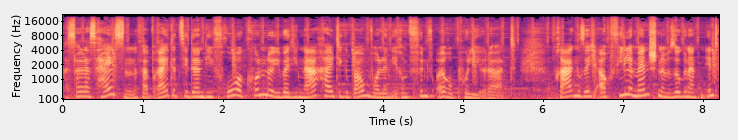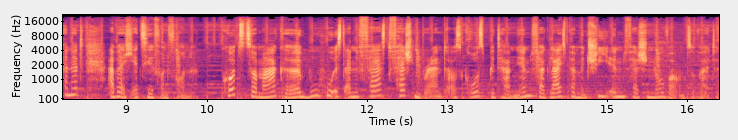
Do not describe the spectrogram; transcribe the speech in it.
Was soll das heißen? Verbreitet sie dann die frohe Kunde über die nachhaltige Baumwolle in ihrem 5-Euro-Pulli oder was? Fragen sich auch viele Menschen im sogenannten Internet, aber ich erzähle von vorne. Kurz zur Marke, Boohoo ist eine Fast Fashion Brand aus Großbritannien, vergleichbar mit Shein, Fashion Nova und so weiter.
